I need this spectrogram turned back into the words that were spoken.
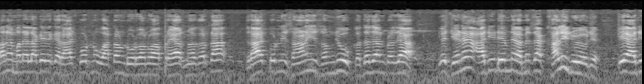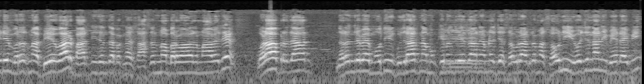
અને મને લાગે છે કે રાજકોટનું વાતાવરણ દોડવાનો આ પ્રયાસ ન કરતા. રાજકોટની સાણી સમજુ, કદદાન પ્રજા, કે જેણે આજી ડેમને હંમેશા ખાલી જોયો છે. એ આજે ડેમ વર્ષમાં બે વાર ભારતીય જનતા પક્ષના શાસનમાં ભરવામાં આવે છે. વડાપ્રધાન નરેન્દ્રભાઈ મોદી ગુજરાતના મુખ્યમંત્રી હતા અને એમણે જે સૌરાષ્ટ્રમાં સૌની યોજનાની ભેટ આપી,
